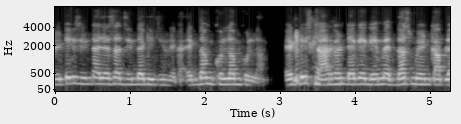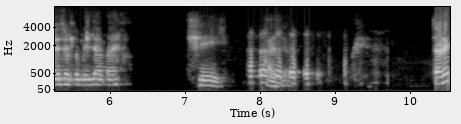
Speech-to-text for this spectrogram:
प्रीति जिंटा जैसा ज़िंदगी जीने का एकदम खुल्लम खुल्ला। एटलीस्ट चार घंटे के गेम में दस मिनट का प्लेजर तो मिल जाता है। छी। अच्छा। चने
